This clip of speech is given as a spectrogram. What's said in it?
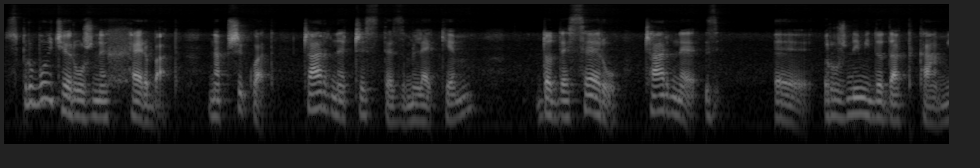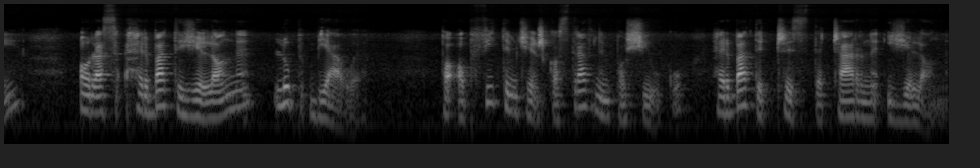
Spróbujcie różnych herbat, na przykład czarne czyste z mlekiem, do deseru czarne z e, różnymi dodatkami oraz herbaty zielone lub białe. Po obfitym, ciężkostrawnym posiłku herbaty czyste, czarne i zielone.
